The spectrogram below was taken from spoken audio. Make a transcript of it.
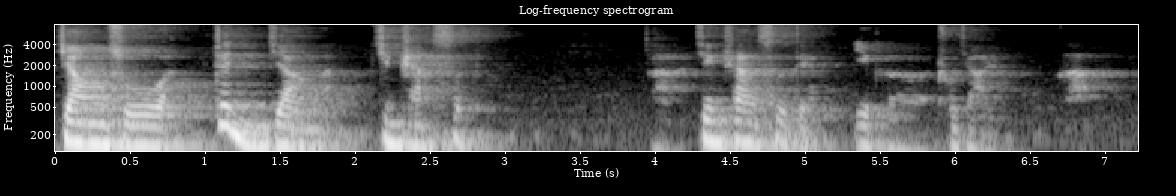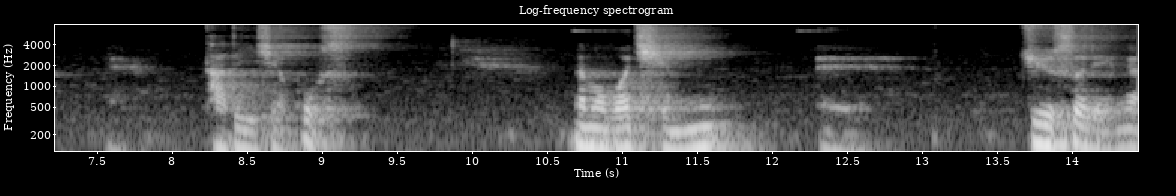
江苏镇江啊金山寺的啊金山寺的一个出家人啊，他的一些故事。那么我请呃居士林啊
